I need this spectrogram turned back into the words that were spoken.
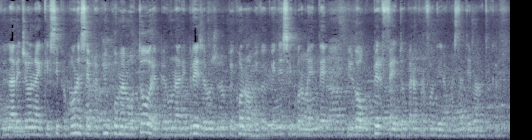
di una regione che si propone sempre più come motore per una ripresa e lo sviluppo economico e quindi sicuramente il luogo perfetto per approfondire questa tematica.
